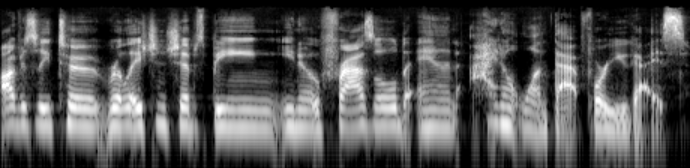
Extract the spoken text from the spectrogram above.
obviously to relationships being, you know, frazzled. And I don't want that for you guys.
